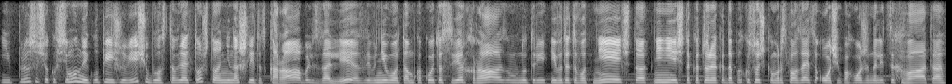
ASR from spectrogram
И плюс еще ко всему наиглупейшей вещью было вставлять то, что они нашли этот корабль, залезли в него, там какой-то сверхразум внутри, и вот это вот нечто, не нечто, которое, когда по кусочкам расползается, очень похоже на лицехвата.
